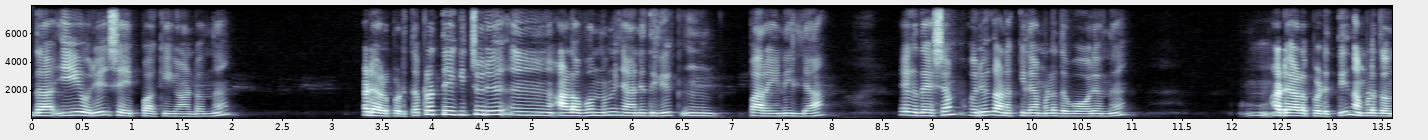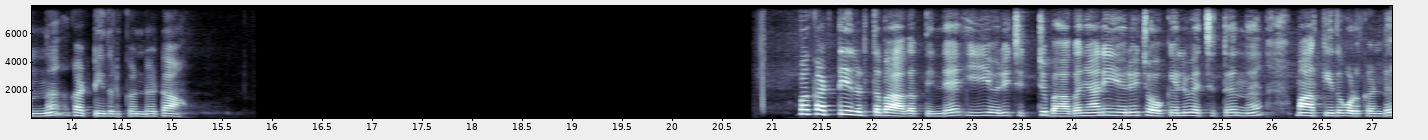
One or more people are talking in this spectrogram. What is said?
ഇതാ ഈ ഒരു ഷേപ്പാക്കി കാണ്ടൊന്ന് അടയാളപ്പെടുത്തുക. പ്രത്യേകിച്ചൊരു അളവൊന്നും ഞാനിതിൽ പറയണില്ല. ഏകദേശം ഒരു കണക്കിൽ നമ്മൾ ഇതുപോലെ ഒന്ന് അടയാളപ്പെടുത്തി നമ്മളിതൊന്ന് കട്ട് ചെയ്തെടുക്കുന്നുണ്ട് കേട്ടോ അപ്പോൾ കട്ട് ചെയ്തെടുത്ത ഭാഗത്തിന്റെ ഈ ഒരു ചുറ്റുഭാഗം ഞാൻ ഈ ഒരു ചോക്കയിൽ വെച്ചിട്ട് ഒന്ന് മാർക്ക് ചെയ്ത് കൊടുക്കുന്നുണ്ട്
